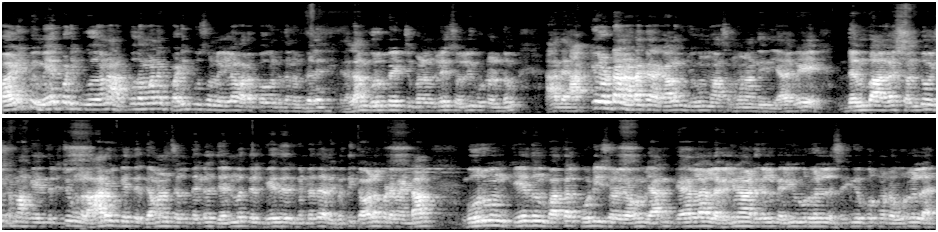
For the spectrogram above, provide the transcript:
படிப்பு மேற்படிப்புக்கான அற்புதமான படிப்பு சூழ்நிலைலாம் வரப்போகின்றது நண்பர்களே. இதெல்லாம் குரு பயிற்சி பலன்களே சொல்லி கொண்டிருந்தோம் அது அக்யூரேட்டா நடக்கிற காலம் ஜூன் மாசம் மூணாம் தேதி. ஆகவே தெம்பாக சந்தோஷமாக எழுந்திரிச்சு உங்கள் ஆரோக்கியத்தில் கவனம் செலுத்துங்கள். ஜென்மத்தில் கேது இருக்கின்றது. அதை பத்தி கவலைப்பட வேண்டாம். குருவும் கேதும் பார்த்தால் கோடீஸ்வர யோகம். யாரும் கேரளா இல்லை வெளிநாடுகள் வெளியூர்கள் சிங்கப்பூர் போன்ற ஊர்களில்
